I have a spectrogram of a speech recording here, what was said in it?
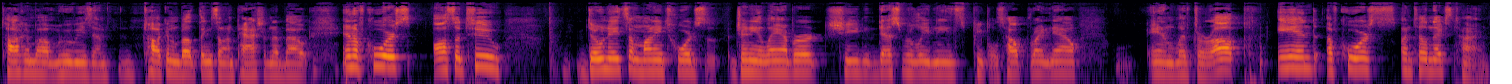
talking about movies and talking about things that I'm passionate about, and of course, also too donate some money towards Jenny Lambert. She desperately needs people's help right now and lift her up. And of course, until next time,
